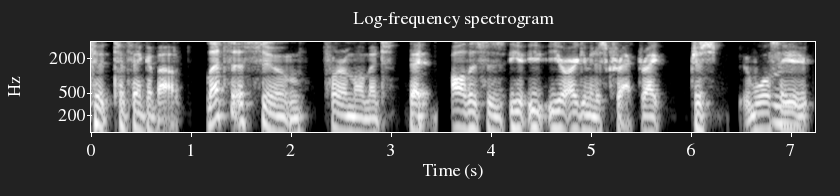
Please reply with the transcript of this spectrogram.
to to think about. Let's assume for a moment that all this is y- y- your argument is correct, right? Just we'll say Mm-hmm.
